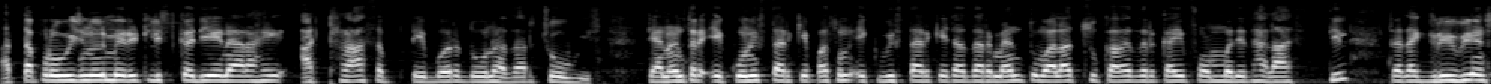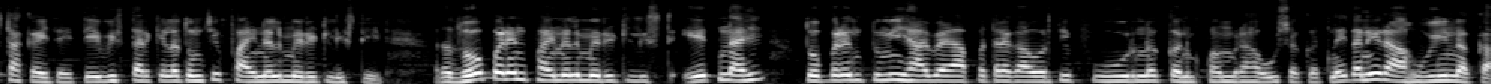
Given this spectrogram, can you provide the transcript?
आत्ता प्रोविजनल मेरिट लिस्ट कधी येणार आहे? अठरा सप्टेंबर दोन हजार चोवीस. त्यानंतर एकोणीस तारखेपासून एकवीस तारखेच्या दरम्यान तुम्हाला चुका जर काही फॉर्ममध्ये झाला असतील तर त्या ग्रीवियन्स टाकायचं आहे. तेवीस तारखेला तुमची फायनल मेरिट लिस्ट येईल. आता जोपर्यंत फायनल मेरिट लिस्ट येत नाही तोपर्यंत तुम्ही ह्या वेळापत्रकावरती पूर्ण कन्फर्म राहू शकत नाहीत आणि राहूही नका.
